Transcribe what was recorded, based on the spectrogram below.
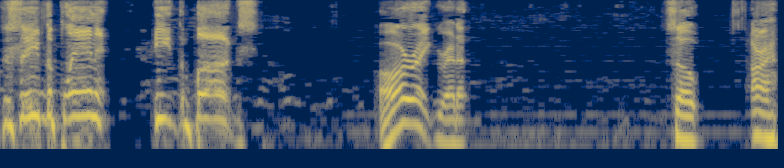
To save the planet. Eat the bugs. All right, Greta. So, are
